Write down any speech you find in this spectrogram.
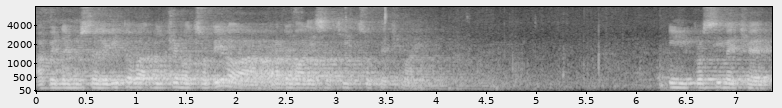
aby nemuseli litovat ničeho, co bylo a radovali se ti, co teď mají. I prosíme tě,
